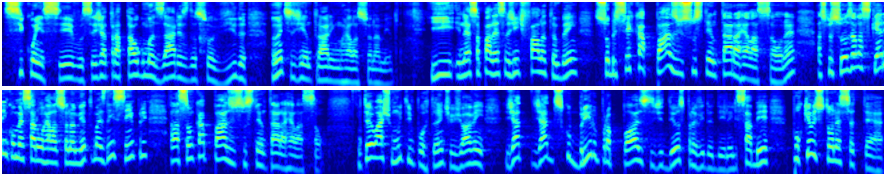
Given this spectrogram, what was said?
se conhecer, você já tratar algumas áreas da sua vida antes de entrar em um relacionamento. E, e, nessa palestra a gente fala também sobre ser capaz de sustentar a relação, né? As pessoas elas querem começar um relacionamento, mas nem sempre elas são capazes de sustentar a relação. Então eu acho muito importante o jovem já, já descobrir o propósito de Deus para a vida dele, ele saber por que eu estou nessa terra.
